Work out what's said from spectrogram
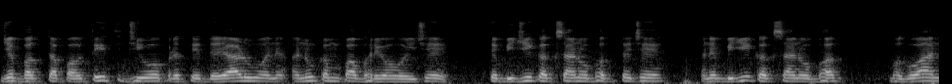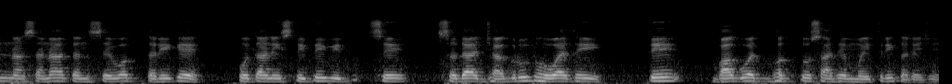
જે ભક્ત પૌતિત જીવો પ્રત્યે દયાળુ અને અનુકંપા ભર્યો હોય છે, તે બીજી કક્ષાનો ભક્ત છે અને બીજી કક્ષાનો ભક્ત ભગવાનના સનાતન સેવક તરીકે પોતાની સ્થિતિ વિશે સદા જાગૃત હોવાથી તે ભાગવત ભક્તો સાથે મૈત્રી કરે છે.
